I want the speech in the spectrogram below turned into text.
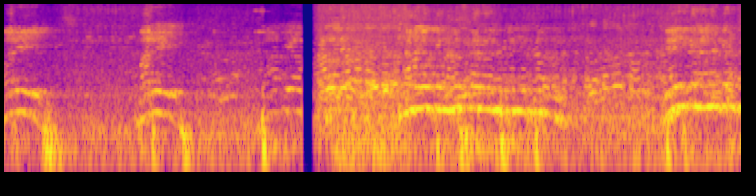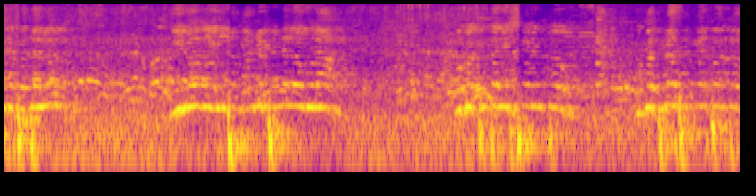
మరి మరి జాతీయ నా తెలియజేస్తున్నాను వేదికను అలంకరించిన పెద్దలు ఈరోజు ఇంత మండు పెద్దలో కూడా ఒక కృత నిశ్చయంతో ఒక దృఢ సంకల్పంతో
